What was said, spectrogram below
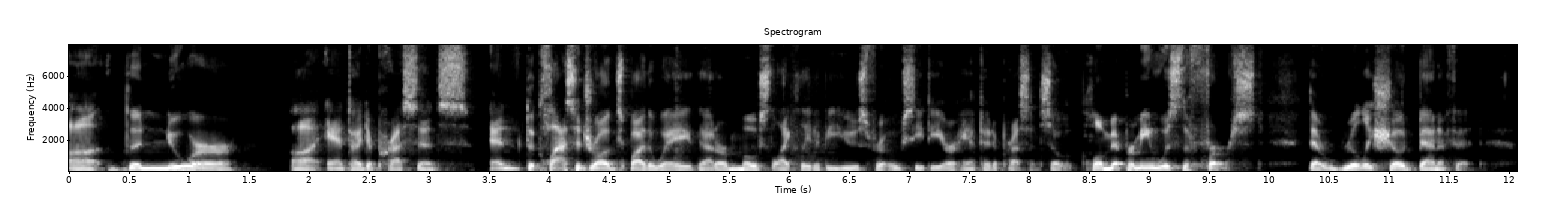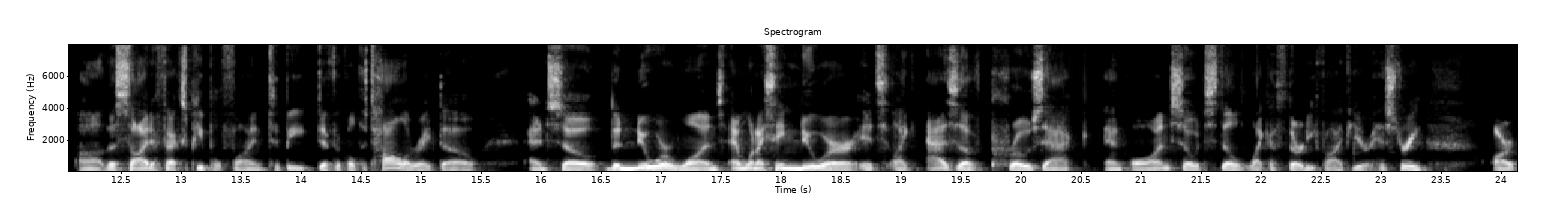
Uh, the newer uh, antidepressants and the class of drugs, by the way, that are most likely to be used for OCD are antidepressants. So clomipramine was the first that really showed benefit. Uh, the side effects people find to be difficult to tolerate, though, And so the newer ones, and when I say newer, it's like as of Prozac and on, so it's still like a 35 year history, are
